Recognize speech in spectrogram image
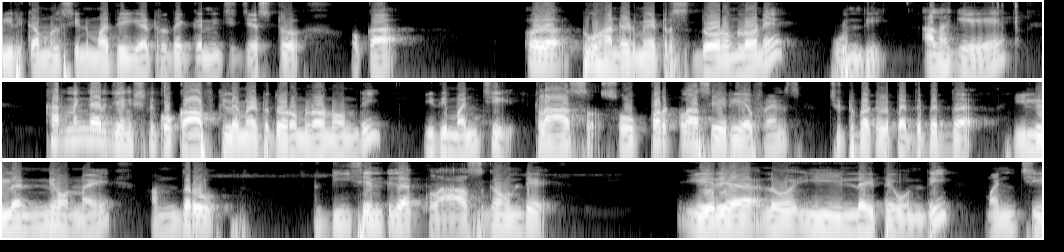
వీర్కమల్ సినిమా థియేటర్ దగ్గర నుంచి జస్ట్ ఒక టూ హండ్రెడ్ మీటర్స్ దూరంలోనే ఉంది. అలాగే కర్ణంగారి జంక్షన్కి ఒక హాఫ్ కిలోమీటర్ దూరంలోనే ఉంది. ఇది మంచి class super class area friends. చుట్టుపక్కల పెద్ద పెద్ద ఇల్లులన్నీ ఉన్నాయి. అందరూ డీసెంట్గా క్లాస్గా ఉండే ఏరియాలో ఈ ఇల్లు అయితే ఉంది. మంచి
